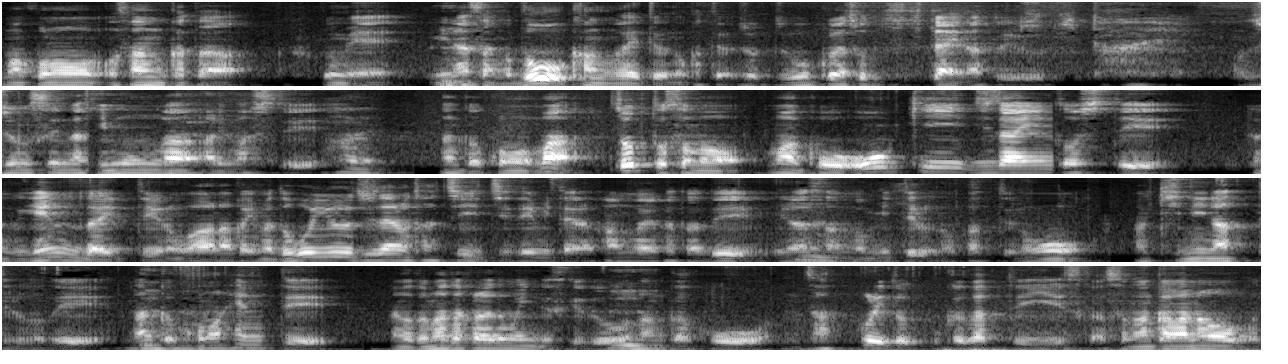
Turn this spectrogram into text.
まあ、このお三方含め皆さんがどう考えてるのかっていうのをちょっと僕はちょっと聞きたいなという純粋な疑問がありましてはい。なんかこのまあちょっとそのまあこう大きい時代としてなんか現代っていうのはなんか今どういう時代の立ち位置でみたいな考え方で皆さんが見てるのかっていうのを、まあ、気になってるのでなんかこの辺ってなんかどなたからでもいいんですけど、うん。なんかこうざっくりと伺っていいですか？そのなんかあの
